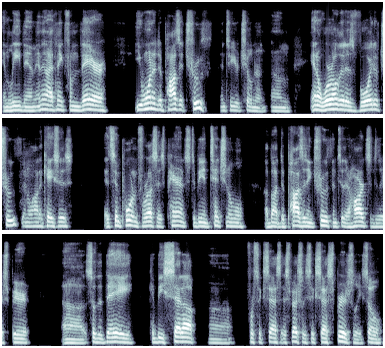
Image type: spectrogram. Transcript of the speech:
and lead them. And then I think from there, you want to deposit truth into your children. Um, in a world that is void of truth in a lot of cases, it's important for us as parents to be intentional about depositing truth into their hearts, into their spirit, uh, so that they can be set up uh, for success, especially success spiritually. So,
